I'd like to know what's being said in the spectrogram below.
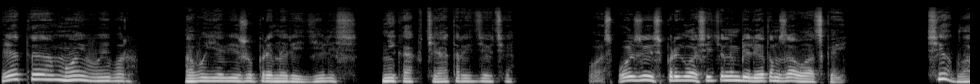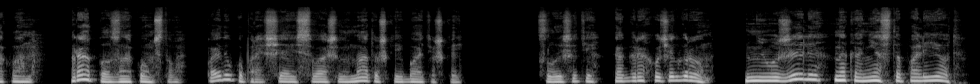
Это мой выбор. А вы, я вижу, принарядились. Не как в театр идете. Воспользуюсь пригласительным билетом Завадской. Всех благ вам. Рад был знакомству. Пойду попрощаюсь с вашими матушкой и батюшкой. Слышите, как грохочет гром? Неужели наконец-то польет?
